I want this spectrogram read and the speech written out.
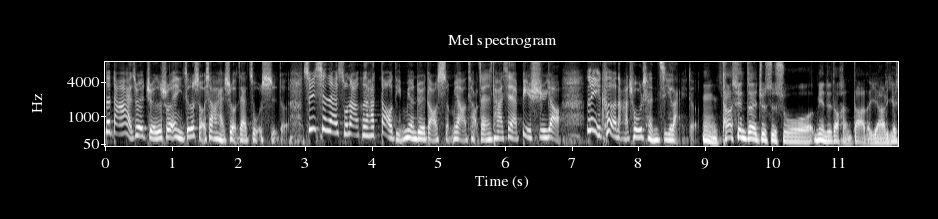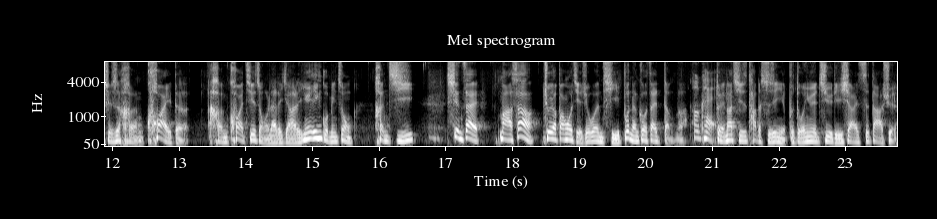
那大家还是会觉得说，哎，你这个首相还是有在做事的。所以现在苏纳克他到底面对到什么样的挑战？是他现在必须要。立刻拿出成绩来的。嗯，他现在就是说面对到很大的压力，而且是很快的、很快接踵而来的压力。因为英国民众很急，现在马上就要帮我解决问题，不能够再等了。OK，对，那其实他的时间也不多，因为距离下一次大选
